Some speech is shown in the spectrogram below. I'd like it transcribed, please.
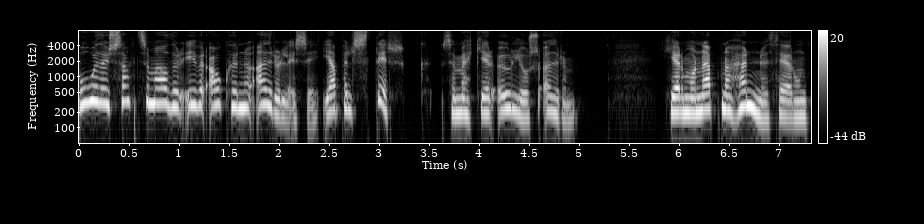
búið þau samt sem áður yfir ákveðnu aðruleysi, jafnvel styrk sem ekki er augljós öðrum. Hér má nefna hönnu þegar hún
